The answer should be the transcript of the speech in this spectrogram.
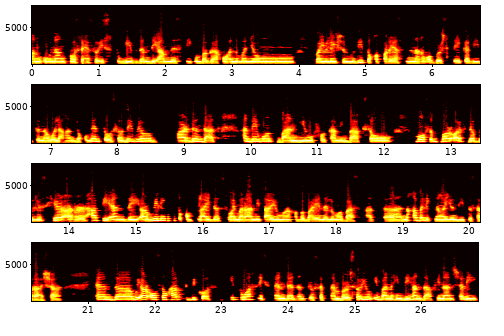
ang unang proseso is to give them the amnesty. Kumbaga, kung ano man yung violation mo dito, kaparehas na ng overstay ka dito na wala kang dokumento. So they will pardon that and they won't ban you for coming back. So most of our OFWs here are happy and they are willing to comply. That's why marami tayong mga kababayan na lumabas at uh, nakabalik na ngayon dito sa Russia. And uh, we are also happy because it was extended until September. So yung iba na hindi handa financially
